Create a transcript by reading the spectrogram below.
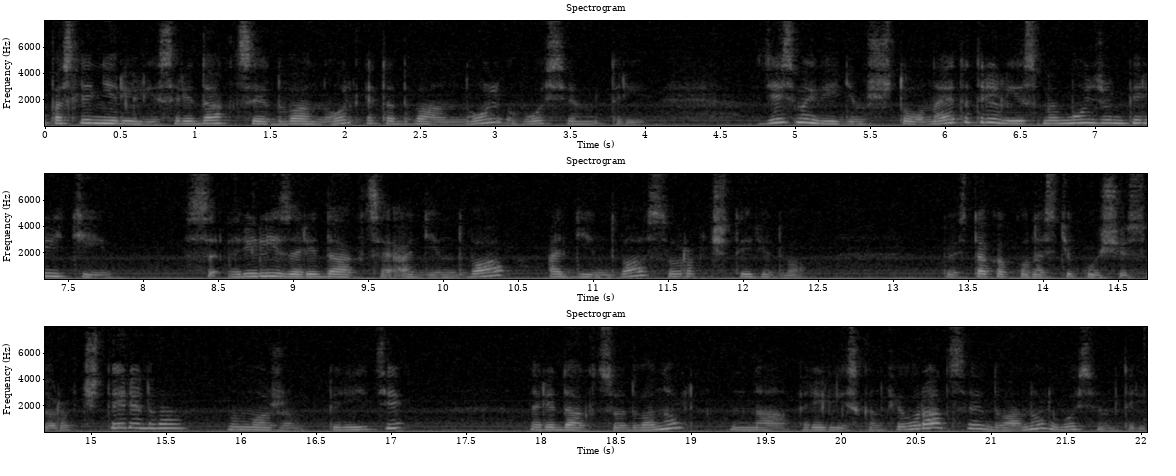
последний релиз редакции 2.0 это 2.083. Здесь мы видим, что на этот релиз мы можем перейти с релиза редакции 1.2, 1.2, То есть так как у нас текущий 44.2, мы можем перейти на редакцию 2.0 на релиз конфигурации 2.083.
